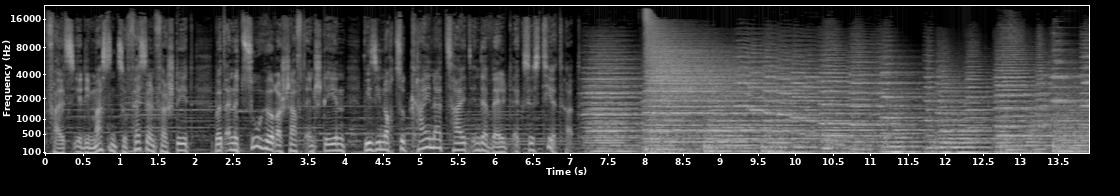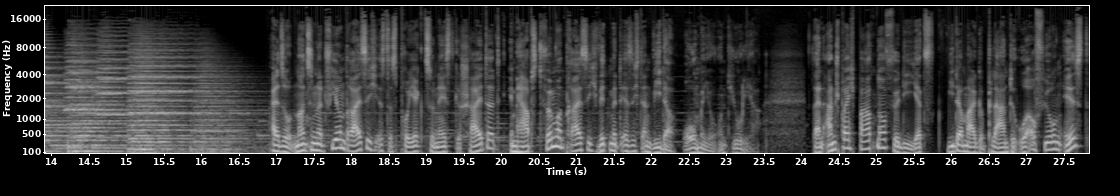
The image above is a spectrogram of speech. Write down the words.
Falls ihr die Massen zu fesseln versteht, wird eine Zuhörerschaft entstehen, wie sie noch zu keiner Zeit in der Welt existiert hat. Also 1934 ist das Projekt zunächst gescheitert, im Herbst 35 widmet er sich dann wieder Romeo und Julia. Sein Ansprechpartner für die jetzt wieder mal geplante Uraufführung ist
